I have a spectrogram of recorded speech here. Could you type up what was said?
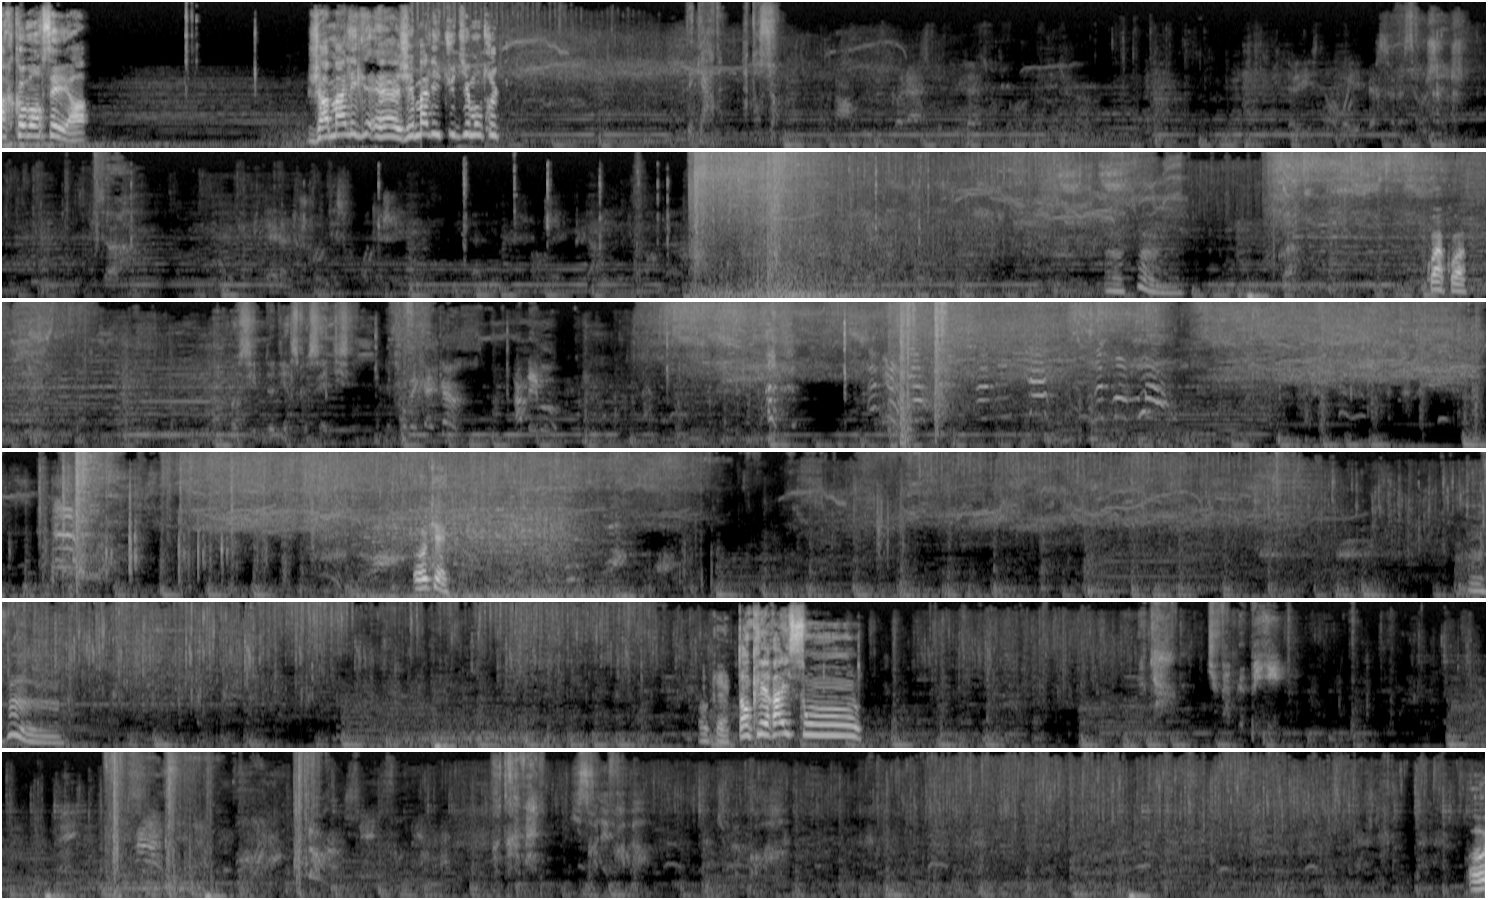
Recommencer, hein. J'ai mal, euh, mal étudié mon truc. Des gardes, attention Alice n'a Ok. Mhm. Ok. Tant que les rails sont...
